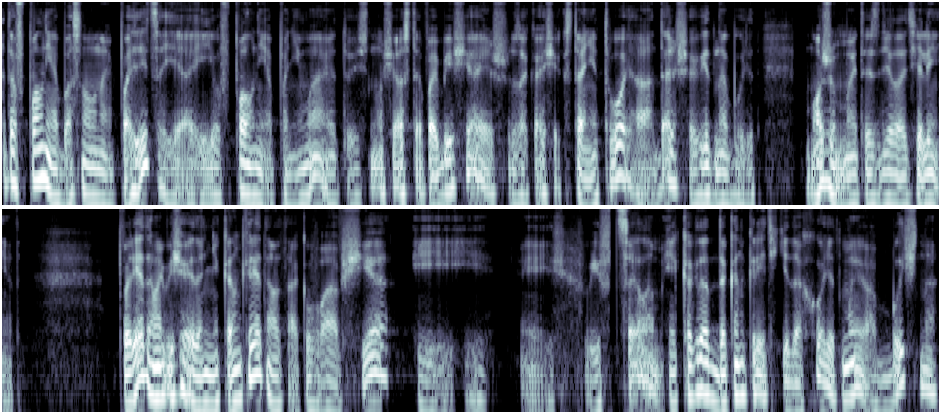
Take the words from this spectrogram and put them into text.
это вполне обоснованная позиция, я ее вполне понимаю. То есть, ну, сейчас ты пообещаешь, заказчик станет твой, а дальше видно будет, можем мы это сделать или нет. При этом обещают не конкретно, а так вообще и, и, и в целом. И когда до конкретики доходит, мы обычно,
